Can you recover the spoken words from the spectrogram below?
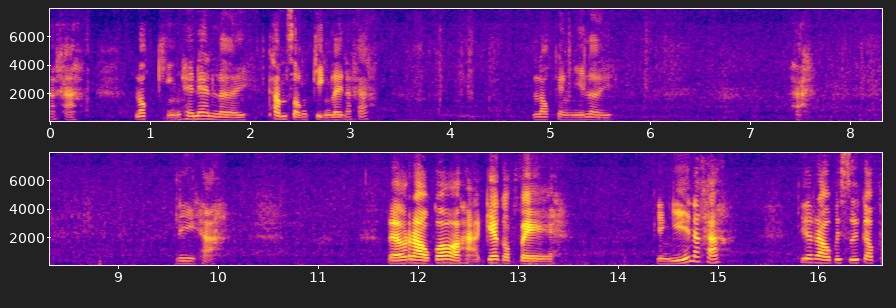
นะคะ ล็อกกิ่งให้แน่นเลยทำสองกิ่งเลยนะคะ ล็อกอย่างนี้เลยค่ะ นี่ค่ะ แล้วเราก็หาแก้วกาแฟ อย่างนี้นะคะ ที่เราไปซื้อกาแฟ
